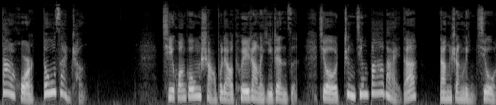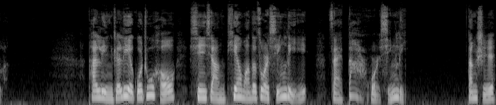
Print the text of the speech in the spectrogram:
大伙儿都赞成。齐桓公少不了推让了一阵子，就正经八百的当上领袖了。他领着列国诸侯，先向天王的座儿行礼，再大伙儿行礼。当时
